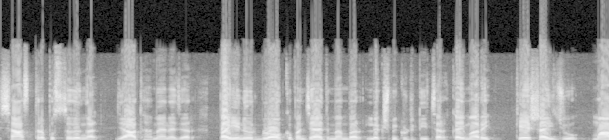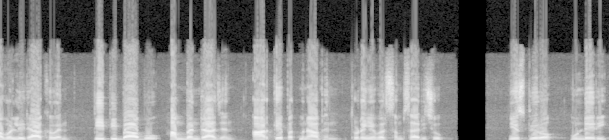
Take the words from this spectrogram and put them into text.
ശാസ്ത്ര പുസ്തകങ്ങൾ ജാഥ manager Payyanur block panchayat member Lakshmikutty teacher കൈമാറി. K Shaiju Mavalli Raghavan P P Babu Amban Rajan R K Padmanabhan തുടങ്ങിയവർ സംസാരിച്ചു. News bureau Munderi.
